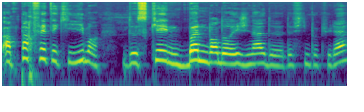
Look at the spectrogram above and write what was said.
un parfait équilibre de ce qu'est une bonne bande originale de, de film populaire.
